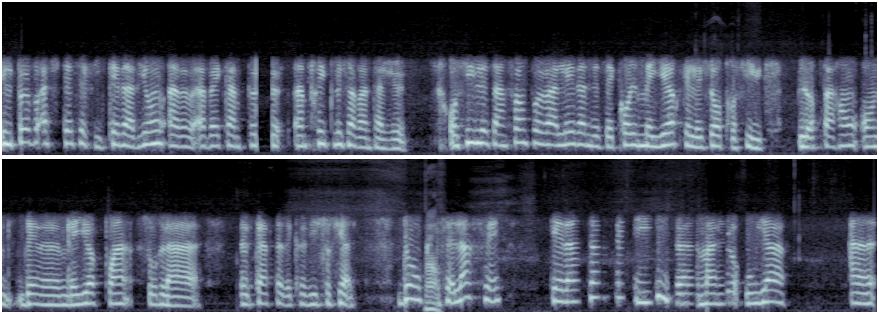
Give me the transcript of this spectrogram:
Ils peuvent acheter ce ticket d'avion avec un peu un prix plus avantageux. Aussi, les enfants peuvent aller dans des écoles meilleures que les autres si leurs parents ont des meilleurs points sur la, carte de crédit social. Donc, cela fait que dans certains pays euh, où il y a un,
